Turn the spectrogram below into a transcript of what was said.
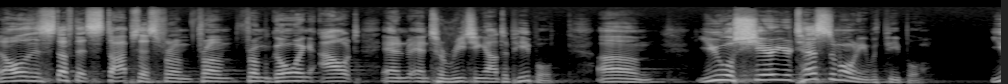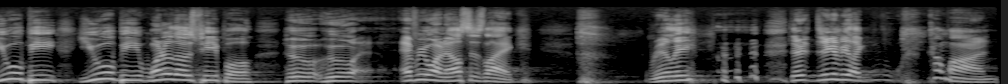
and all of this stuff that stops us from, from, from going out and, and to reaching out to people. Um, you will share your testimony with people. You will be, you will be one of those people who, who everyone else is like, really? they're, they're going to be like, come on,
